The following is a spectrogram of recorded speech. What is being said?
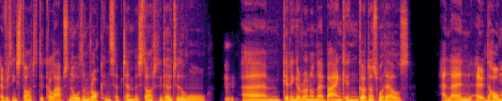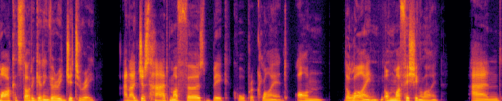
everything started to collapse. Northern Rock in September started to go to the wall, Mhm. um, getting a run on their bank and God knows what else. And then uh, the whole market started getting very jittery. And I just had my first big corporate client on the line, on my fishing line. And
